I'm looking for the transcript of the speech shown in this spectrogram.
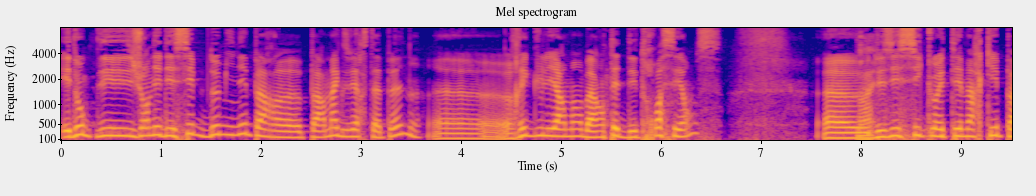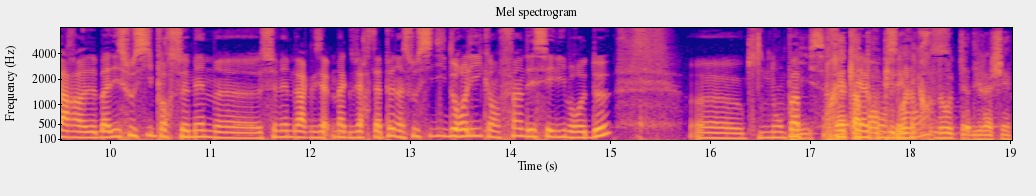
et donc des journées d'essai dominées par, euh, par Max Verstappen, euh, régulièrement bah, en tête des trois séances. Euh, Ouais. Des essais qui ont été marqués par bah, des soucis pour ce même, euh, ce même Max Verstappen, un souci d'hydraulique en fin d'essai libre 2, euh, qui n'ont pas Oui, prêté la conséquence. Renault qui a dû lâcher.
